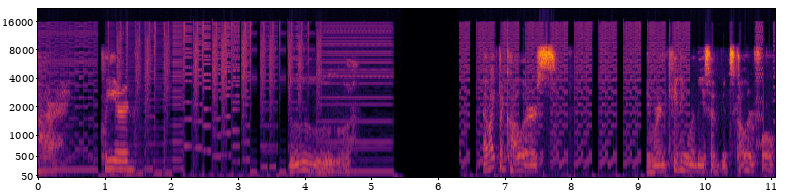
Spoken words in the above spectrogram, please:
Alright. Cleared. Ooh. I like the colors. They weren't kidding when they said it's colorful.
